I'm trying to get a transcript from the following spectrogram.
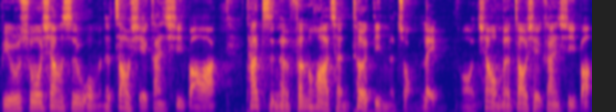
比如说像是我们的造血干细胞啊，它只能分化成特定的种类哦，像我们的造血干细胞，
